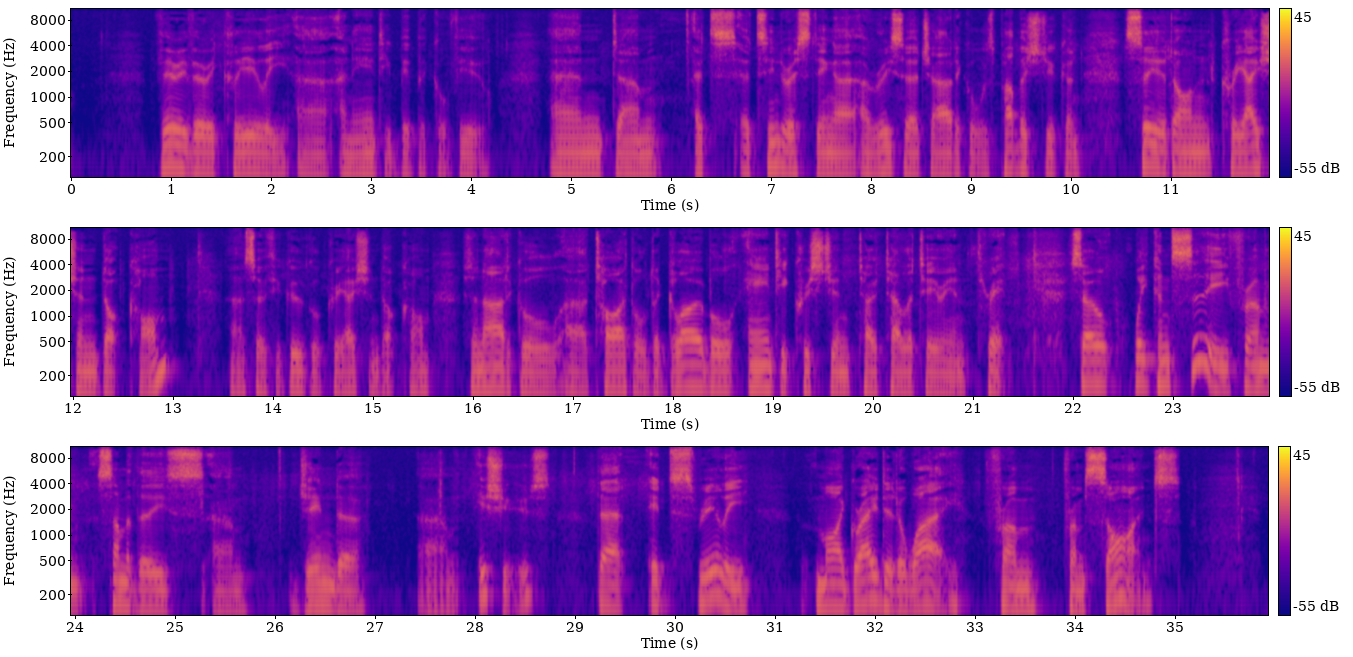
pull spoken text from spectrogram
very, very clearly uh, an anti biblical view. And um, it's, it's interesting, a, a, research article was published. You can see it on creation.com. Uh, so if you Google creation.com, there's an article uh, titled A Global Anti Christian Totalitarian Threat. So we can see from some of these um, gender um, issues that it's really migrated away from, from science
